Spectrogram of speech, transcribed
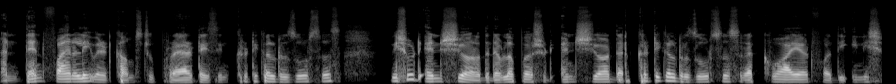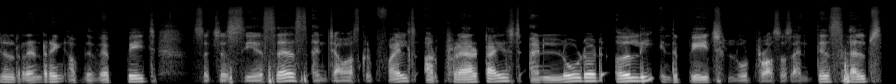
And then finally when it comes to prioritizing critical resources we should ensure, the developer should ensure that critical resources required for the initial rendering of the web page, such as CSS and JavaScript files, are prioritized and loaded early in the page load process. And this helps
